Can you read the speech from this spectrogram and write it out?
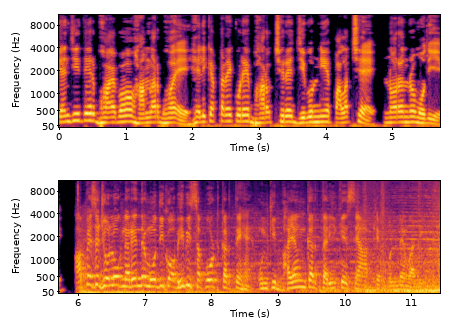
জেনজিদের ভয়াবহ হামলার ভয়ে হেলিকপ্টারে করে ভারত ছেড়ে জীবন নিয়ে পালাচ্ছে নরেন্দ্র মোদী आप में से जो लोग नरेंद्र मोदी को अभी भी सपोर्ट करते हैं उनकी भयंकर तरीके से आंखें खुलने वाली हैं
